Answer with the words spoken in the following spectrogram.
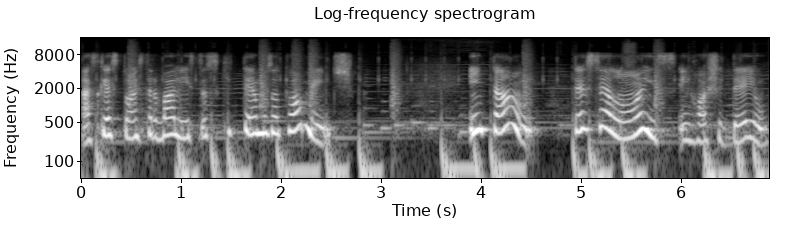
as questões trabalhistas que temos atualmente. Então, tecelões em Rochdale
